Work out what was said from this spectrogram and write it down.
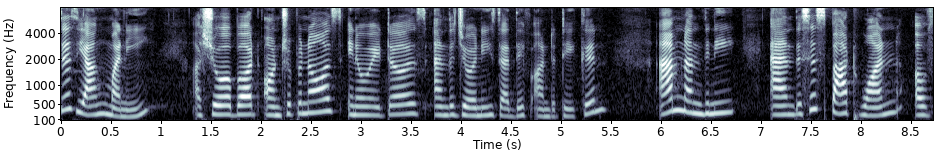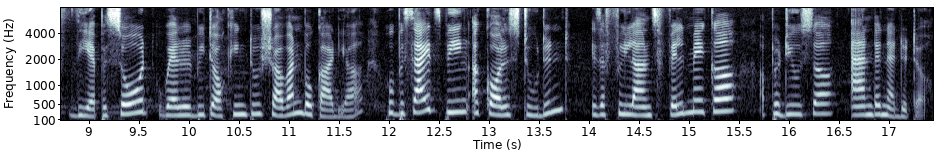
This is Young Money, a show about entrepreneurs, innovators, and the journeys that they've undertaken. I'm Nandini, and this is part one of the episode where we'll be talking to Shravan Bokadia, who, besides being a college student, is a freelance filmmaker, a producer, and an editor.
